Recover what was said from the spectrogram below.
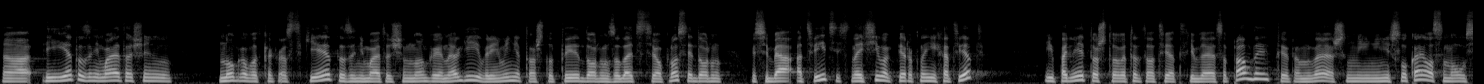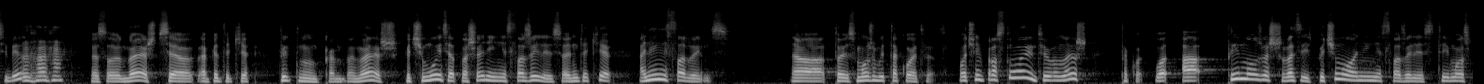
А, и это занимает очень много, вот как раз таки это занимает очень много энергии и времени, то, что ты должен задать эти вопросы, и должен у себя ответить, найти, во-первых, на них ответ, и понять то, что вот этот ответ является правдой, ты там, знаешь, не, не слукавил самого себе, uh-huh. то есть, знаешь, все, опять-таки, ты, ну, как бы, знаешь, почему эти отношения не сложились? Они такие, они не сложились. А, то есть, может быть, такой ответ. Очень простой, ты, знаешь, такой. Вот, а ты можешь развить, почему они не сложились. Ты можешь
